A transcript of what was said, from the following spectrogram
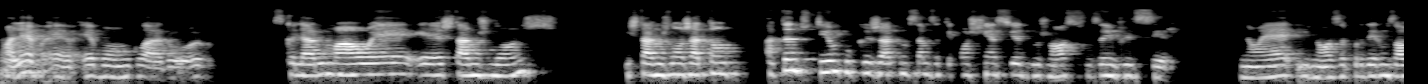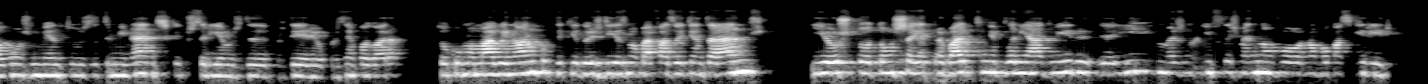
Olha, é, é, é bom, claro. Se calhar o mal é, é, estarmos longe e estarmos longe há, tão, há tanto tempo que já começamos a ter consciência dos nossos a envelhecer. não é? E nós a perdermos alguns momentos determinantes que gostaríamos de perder. Eu, por exemplo, agora estou com uma mágoa enorme porque daqui a dois dias o meu pai faz 80 anos e eu estou tão cheia de trabalho que tinha planeado ir aí, mas infelizmente não vou, não vou conseguir ir.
